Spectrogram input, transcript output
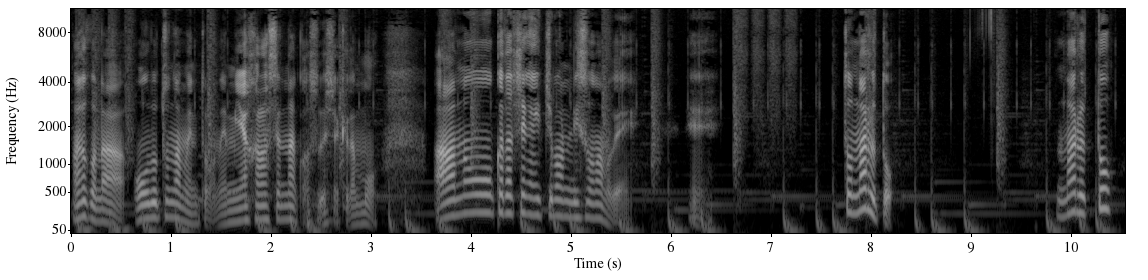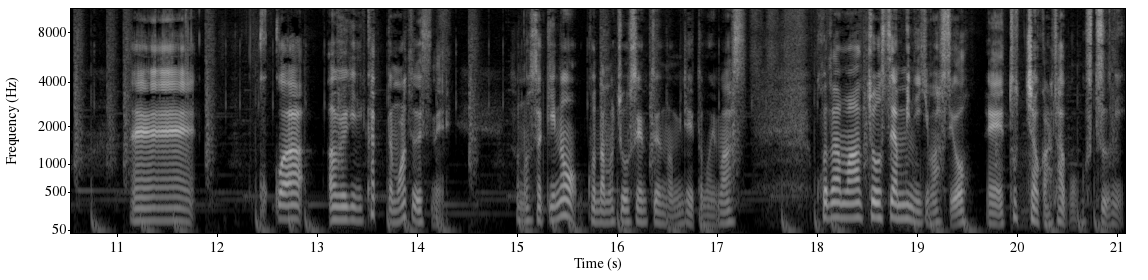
あの子な、オールトーナメントのね、宮原戦なんかはそうでしたけども、あの形が一番理想なので、えー、となると、なると、えー、ここは青柳に勝ってもらってですね、その先の小玉挑戦というのを見たいと思います。小玉挑戦見に行きますよ。えー、取っちゃうから多分普通に。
